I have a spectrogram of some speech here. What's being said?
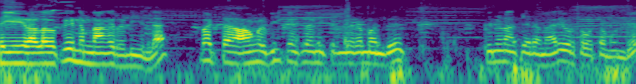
செய்கிற அளவுக்கு இன்னும் நாங்கள் ரெடி இல்லை. பட் அவங்க வீக்கெண்ட்ஸில் நிற்கிற நேரம் வந்து சின்னனா செய்கிற மாதிரி ஒரு தோட்டம் உண்டு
